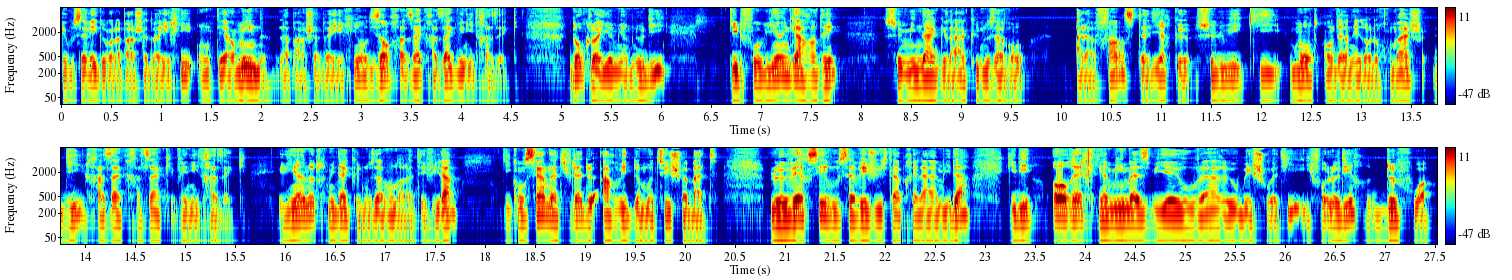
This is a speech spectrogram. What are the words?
Et vous savez que dans la Parashat Vaïri, on termine la Parashat Vaïri en disant Chazak, Chazak, Venit Chazek. Donc le Ayom Yom nous dit qu'il faut bien garder ce minag-là que nous avons à la fin, c'est-à-dire que celui qui monte en dernier dans le Chumash dit Chazak, Chazak, Venit Chazek. Il y a un autre minag que nous avons dans la Tefila, qui concerne la Tula de Harvit de Motsé Shabbat. Le verset, vous savez, juste après la Hamida, qui dit Orech yamim beshuati, il faut le dire deux fois.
